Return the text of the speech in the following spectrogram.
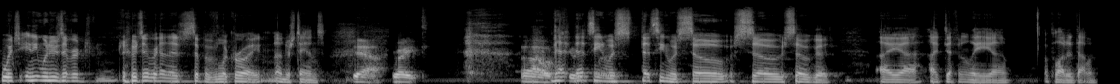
which anyone who's ever who's ever had a sip of LaCroix understands. Yeah, right. Oh, That that scene was that scene was so so so good. I uh, I definitely uh, applauded that one.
